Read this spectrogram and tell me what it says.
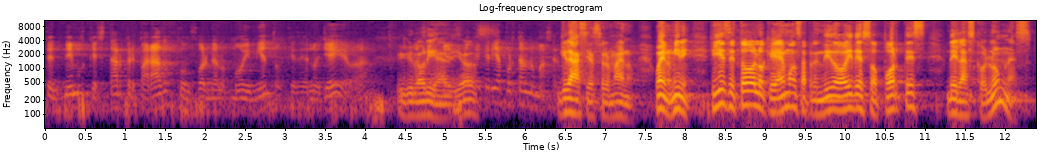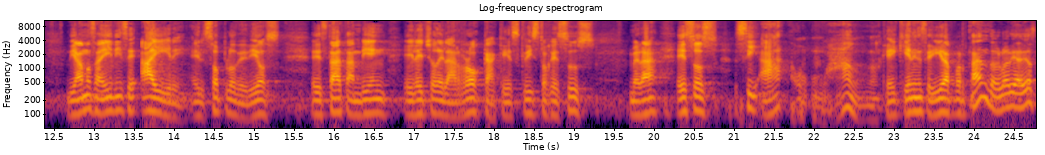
tenemos que estar preparados conforme a los movimientos que nos llegue. ¿va? Gloria a Dios. Gracias, hermano. Bueno, miren, fíjense todo lo que hemos aprendido hoy de soportes de las columnas. Digamos, ahí dice aire, el soplo de Dios. Está también el hecho de la roca, que es Cristo Jesús, ¿verdad? Esos, sí, ah, oh, wow, ok, quieren seguir aportando, gloria a Dios.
